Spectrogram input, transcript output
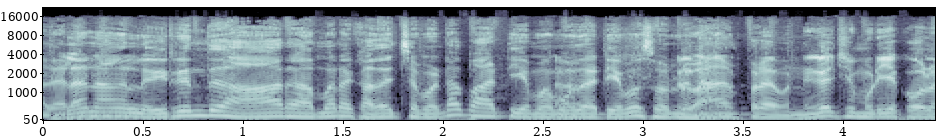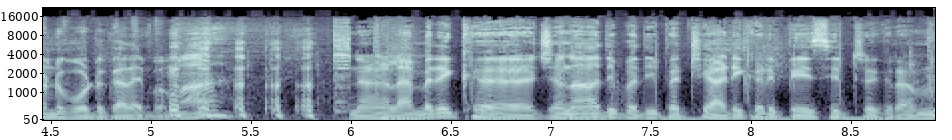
அதெல்லாம் நாங்கள் இருந்து ஆறு அமர கதைச்ச மாட்டா பாட்டியம்மா மூதாட்டியம்மா அப்புறம் நிகழ்ச்சி முடிய கோலண்டு போட்டு கதைப்போமா நாங்கள் அமெரிக்க ஜனாதிபதி பற்றி அடிக்கடி பேசிட்டு இருக்கிறோம்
